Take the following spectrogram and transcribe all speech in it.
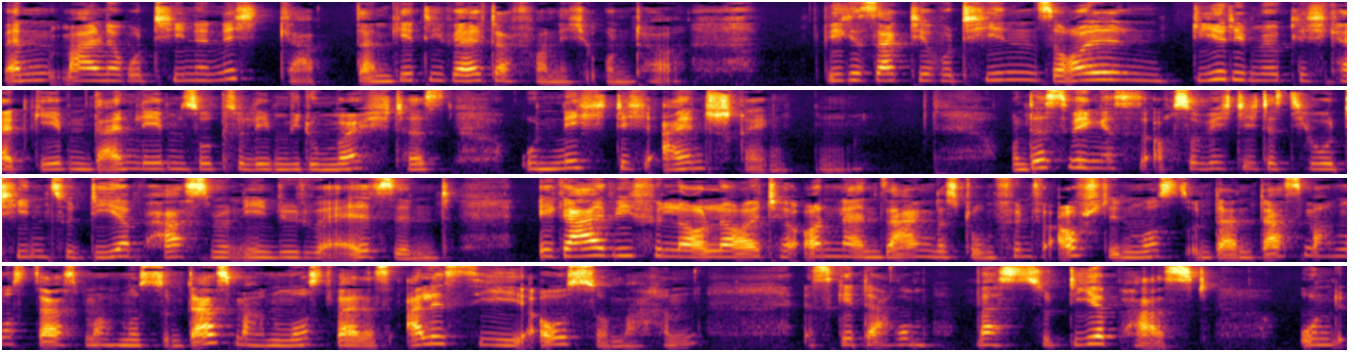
Wenn mal eine Routine nicht klappt, dann geht die Welt davon nicht unter. Wie gesagt, die Routinen sollen dir die Möglichkeit geben, dein Leben so zu leben, wie du möchtest und nicht dich einschränken. Und deswegen ist es auch so wichtig, dass die Routinen zu dir passen und individuell sind. Egal wie viele Leute online sagen, dass du um fünf aufstehen musst und dann das machen musst, das machen musst und das machen musst, weil das alle CEOs so machen. Es geht darum, was zu dir passt und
